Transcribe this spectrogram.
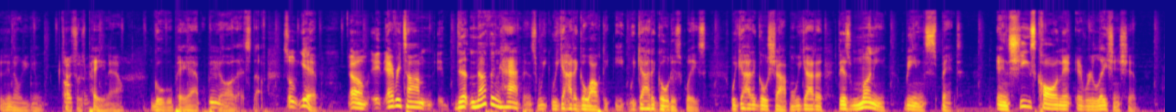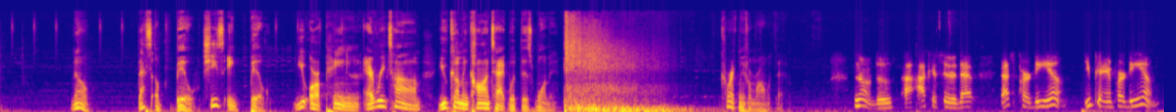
You know, you can touchless Okay. pay now. Google Pay, Apple Pay, all that stuff. So yeah, um, it, every time it, nothing happens, we we got to go out to eat. We got to go this place. We got to go shopping. We got to. There's money being spent, and she's calling it a relationship. No, that's a bill. She's a bill. You are paying every time you come in contact with this woman. Correct me if I'm wrong with that. No, dude, I, I consider that that's per diem. You paying per diem.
